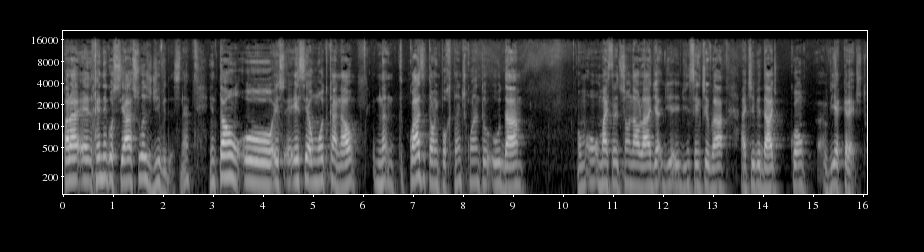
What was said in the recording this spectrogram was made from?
para é, renegociar suas dívidas. Né? Então, o, esse é um outro canal quase tão importante quanto o da o, mais tradicional lá de, de, de incentivar a atividade com via crédito.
